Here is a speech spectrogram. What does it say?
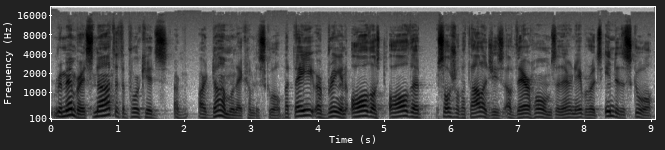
remember, it's not that the poor kids are, are dumb when they come to school, but they are bringing all those all the social pathologies of their homes and their neighborhoods into the school.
